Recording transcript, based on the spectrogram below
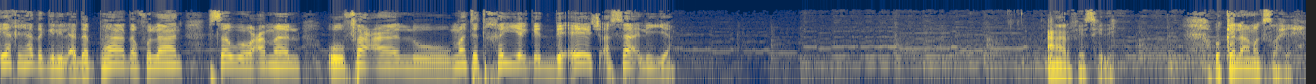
يا أخي هذا قليل أدب، هذا فلان سوى وعمل وفعل وما تتخيل قد إيش أساء لي. عارف يا سيدي. وكلامك صحيح.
